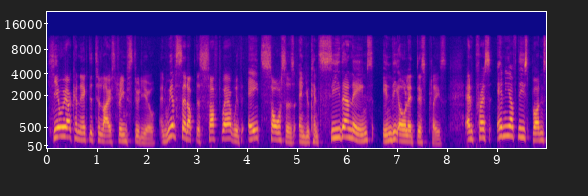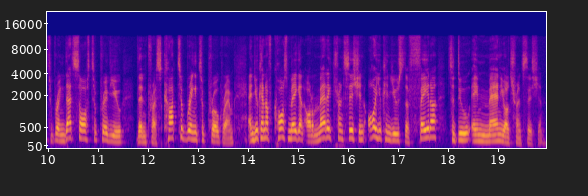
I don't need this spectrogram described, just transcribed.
Here we are connected to Livestream Studio and we have set up the software with eight sources and you can see their names in the OLED displays. And press any of these buttons to bring that source to preview, then press cut to bring it to program. And you can of course make an automatic transition or you can use the fader to do a manual transition.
